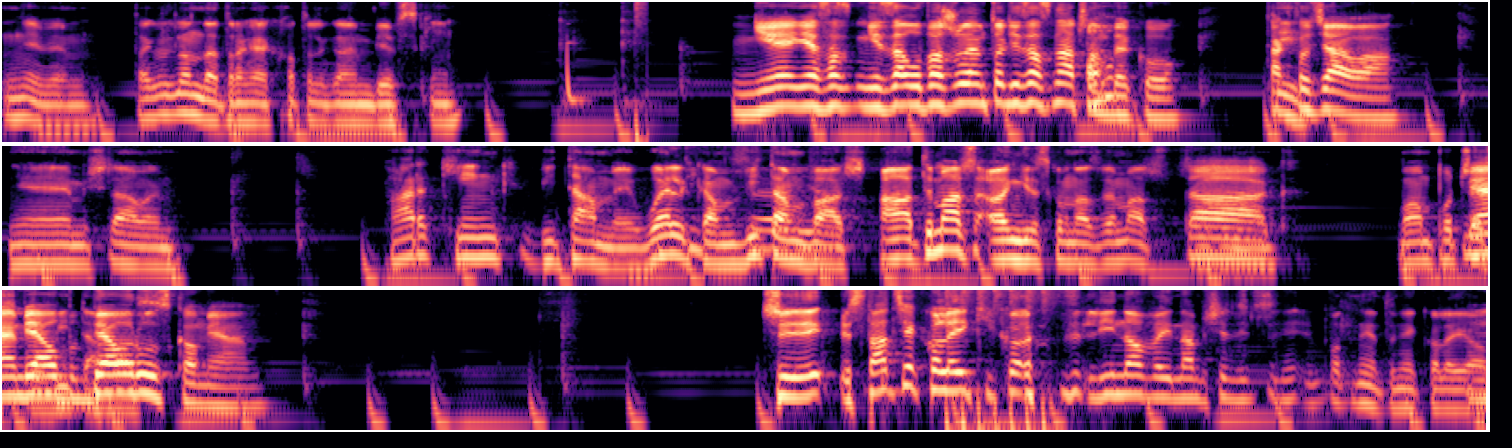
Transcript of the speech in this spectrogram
Nie wiem. Tak wygląda trochę jak hotel gołębiewski. Nie, nie, za, nie zauważyłem, to nie zaznaczam, O! byku. Tak Ty. to działa. Nie, myślałem. Parking, witamy. Welcome, Pizzeria. witam was. A, ty masz angielską nazwę, masz. Tak. Mam po czesku, Miałem biał, witam białoruską miałem. was. Czy stacja kolejki ko linowej nam się liczy? Nie, bo nie, to nie kolejowa.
